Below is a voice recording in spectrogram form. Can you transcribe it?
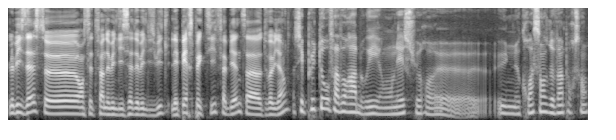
Le business en cette fin 2017-2018, les perspectives, Fabienne, ça tout va bien? C'est plutôt favorable, oui. On est sur une croissance de 20%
